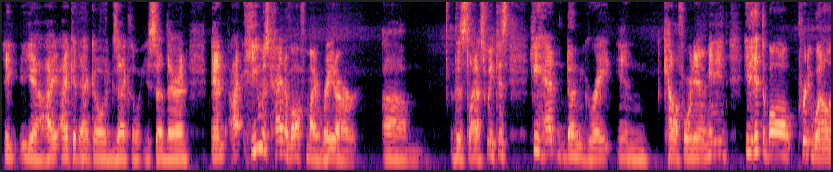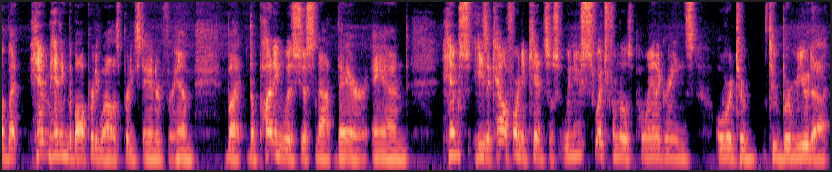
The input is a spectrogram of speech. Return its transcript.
yeah, I, I could echo exactly what you said there, and and I, he was kind of off my radar um, this last week because he hadn't done great in California. I mean, he he hit the ball pretty well, but him hitting the ball pretty well is pretty standard for him. But the putting was just not there, and him he's a California kid, so when you switch from those Poa greens over to to Bermuda,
